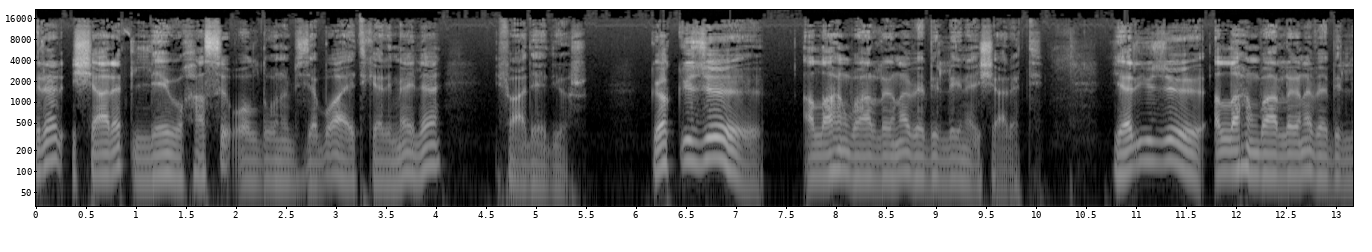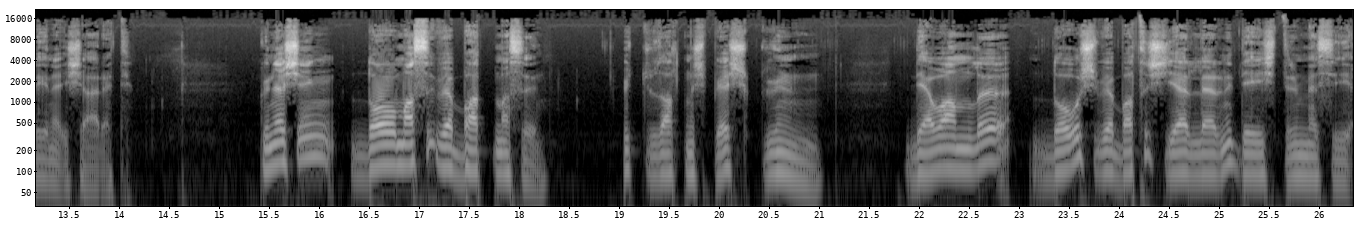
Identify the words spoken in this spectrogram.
birer işaret levhası olduğunu bize bu ayet-i kerimeyle ifade ediyor. Gökyüzü Allah'ın varlığına ve birliğine işaret. Yeryüzü Allah'ın varlığına ve birliğine işaret. Güneşin doğması ve batması 365 gün devamlı doğuş ve batış yerlerini değiştirmesi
